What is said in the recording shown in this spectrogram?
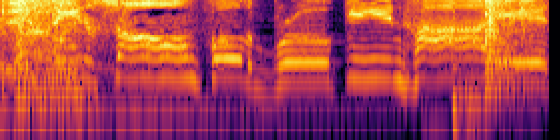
This ain't a song for the broken hearted.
